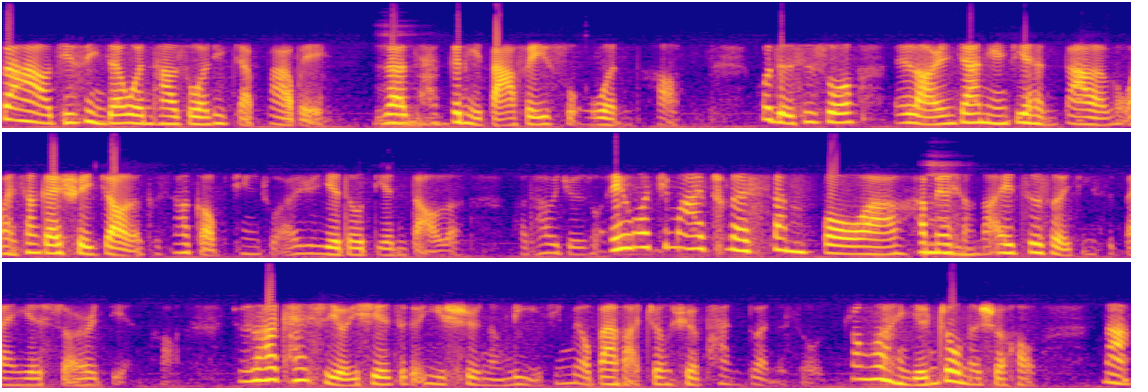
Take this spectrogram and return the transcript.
炸！”其实你在问他说：“你家爸呗？”那他跟你答非所问，哈，或者是说：“哎，老人家年纪很大了，晚上该睡觉了，可是他搞不清楚，他日夜都颠倒了。”好，他会觉得说：“哎，我今晚还出来散步啊！”他没有想到，哎，这时候已经是半夜十二点，哈，就是他开始有一些这个意识能力已经没有办法正确判断的时候，状况很严重的时候，那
